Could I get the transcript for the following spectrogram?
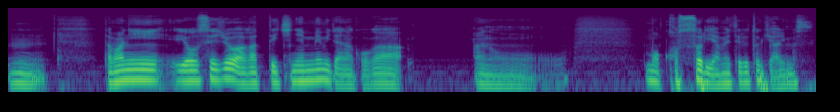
うん。たまに養成所上がって1年目みたいな子があのーもうこっそり辞めてる時あります。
